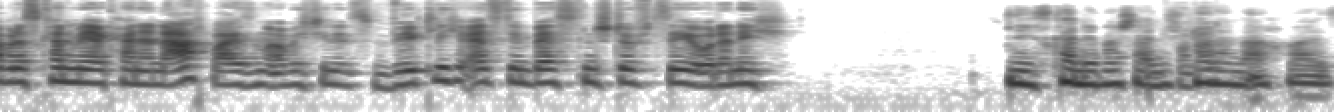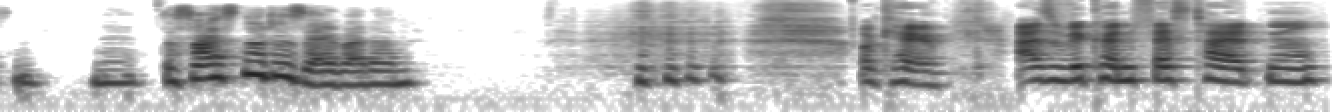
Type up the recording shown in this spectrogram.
Aber das kann mir ja keiner nachweisen, ob ich den jetzt wirklich als den besten Stift sehe oder nicht. Nee, das kann dir wahrscheinlich oder? keiner nachweisen. Nee, das weißt nur du selber dann. okay, also wir können festhalten,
